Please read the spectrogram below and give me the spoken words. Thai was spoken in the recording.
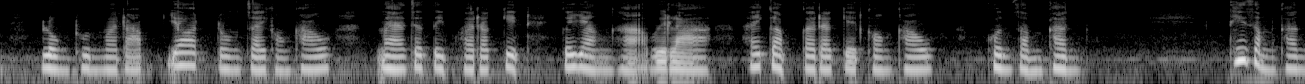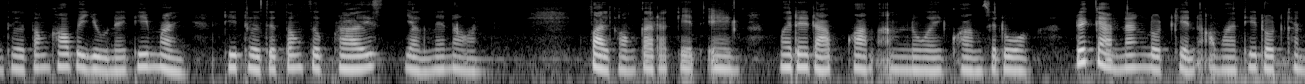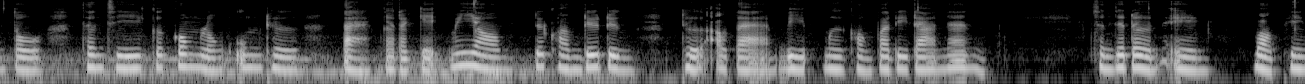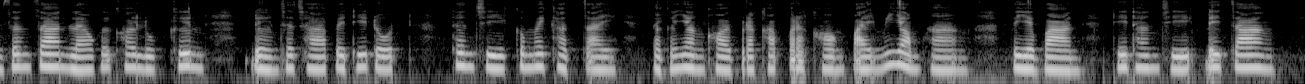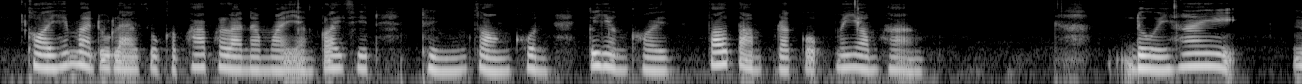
ลงทุนมารับยอดดวงใจของเขา แม้จะติดภารกิจก็ยังหาเวลา ให้กับการะเกดของเขา คนสำคัญ ที่สำคัญเธอต้องเข้าไปอยู่ในที่ใหม่ ที่เธอจะต้องเซอร์ไพรส์อย่างแน่นอน ฝ่ายของการะเกดเองไม่ได้รับความอำนวยความสะดวก ด้วยการนั่งรถเข็นออกมาที่รถคันโต ทันทีก็ก้มลงอุ้มเธอ แต่การะเกดไม่ยอมด้วยความดื้อดึง เธอเอาแต่บีบมือของฟาริดาแน่น ฉันจะเดินเอง บอกเพียงสั้นๆ แล้วค่อยๆลุกขึ้น เดินช้าๆไปที่รถ ท่านชีก็ไม่ขัดใจ แต่ก็ยังคอยประคับประคองไปไม่ยอมห่าง พยาบาลที่ท่านชีกได้จ้าง คอยให้มาดูแลสุขภาพพลานามัยอย่างใกล้ชิดถึงสองคน ก็ยังคอยเฝ้าตามประกบไม่ยอมห่าง โดยให้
